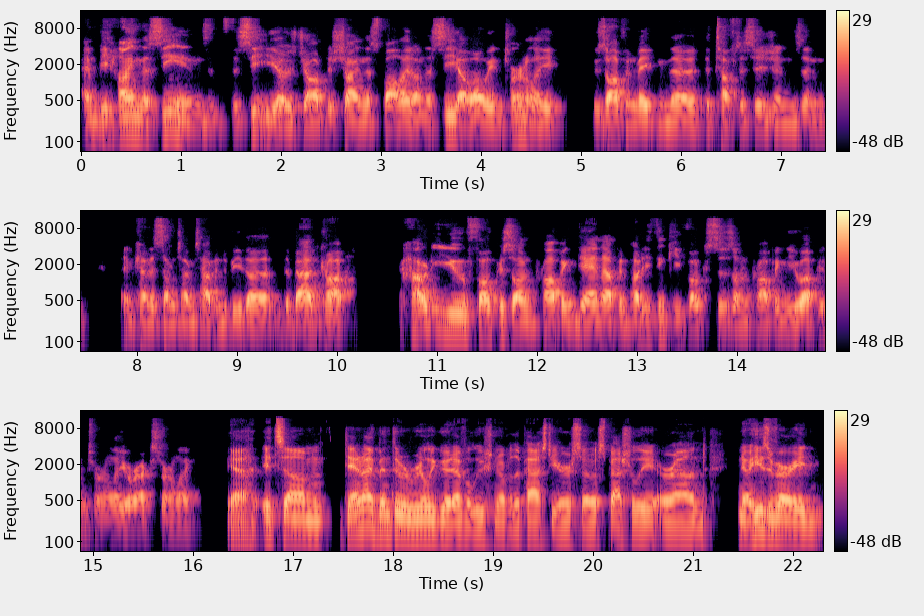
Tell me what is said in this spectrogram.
And behind the scenes, it's the CEO's job to shine the spotlight on the COO internally, who's often making the the tough decisions and and kind of sometimes happen to be the the bad cop. How do you focus on propping Dan up, and how do you think he focuses on propping you up internally or externally? Yeah, it's um Dan and I've been through a really good evolution over the past year or so, especially around, you know, he's a very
